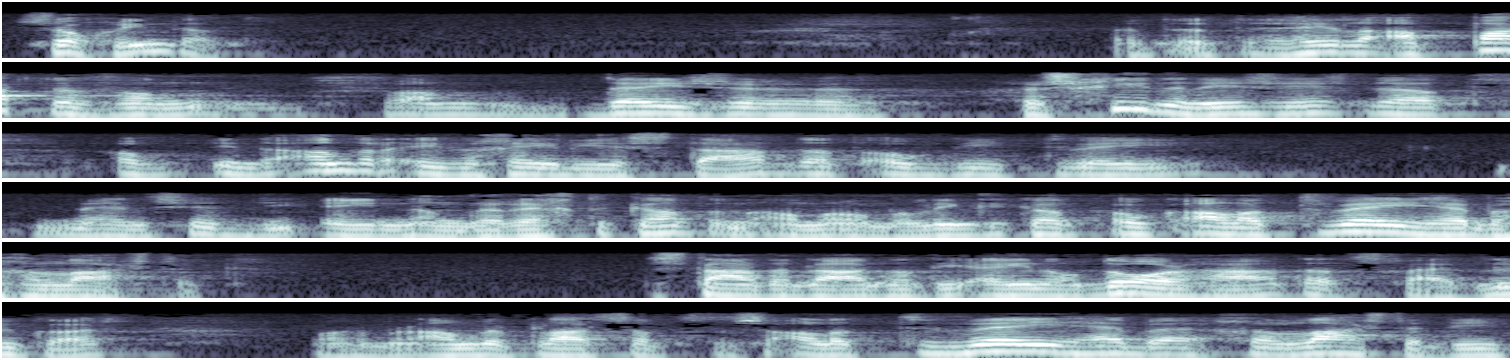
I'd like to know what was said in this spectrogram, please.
Zo ging dat. Het, het hele aparte van, van deze geschiedenis is dat in de andere evangelie staat dat ook die twee mensen, die een aan de rechterkant en de ander aan de linkerkant, ook alle twee hebben gelasterd. Er staat inderdaad dat die een nog doorgaat, dat schrijft Lucas. Maar op een andere plaats dat ze alle twee hebben gelasterd. Die,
